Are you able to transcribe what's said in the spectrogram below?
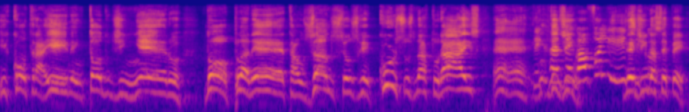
e contraírem todo o dinheiro do planeta, usando seus recursos naturais. É, é. Tem que fazer dedinho, igual político. Dedinho da CPI.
